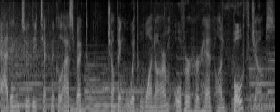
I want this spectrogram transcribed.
Adding to the technical aspect, jumping with one arm over her head on both jumps.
